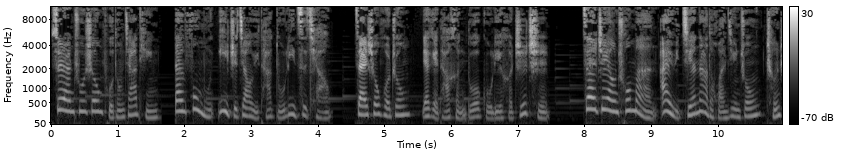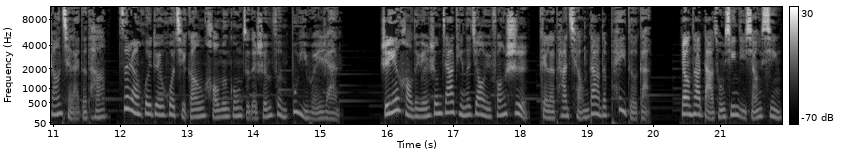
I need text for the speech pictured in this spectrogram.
虽然出生普通家庭，但父母一直教育她独立自强，在生活中也给她很多鼓励和支持。在这样充满爱与接纳的环境中成长起来的她，自然会对霍启刚豪门公子的身份不以为然。只因好的原生家庭的教育方式，给了他强大的配得感。让他打从心底相信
